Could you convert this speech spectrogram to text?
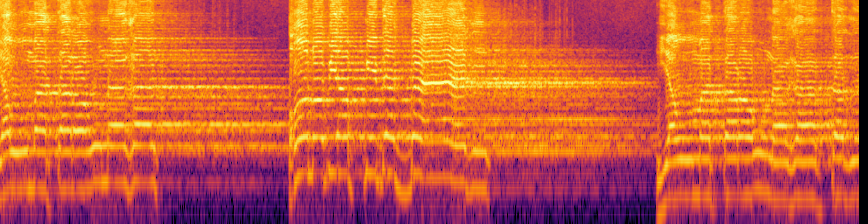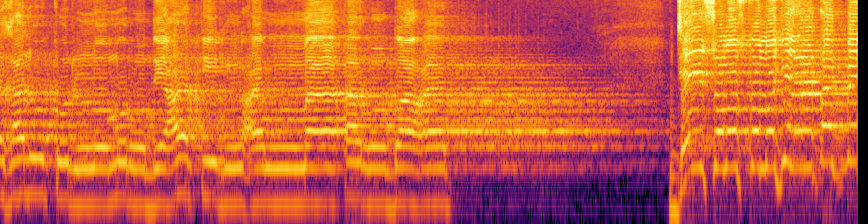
ইয়াউমা তারাউনাহা ও নবী আপনি দেখবেন ইয়াউমা তারাউনাহা তাযহালু কুল্লু মুরদিআতিন আম্মা আরদাআত যে সমস্ত মহিলারা থাকবে,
